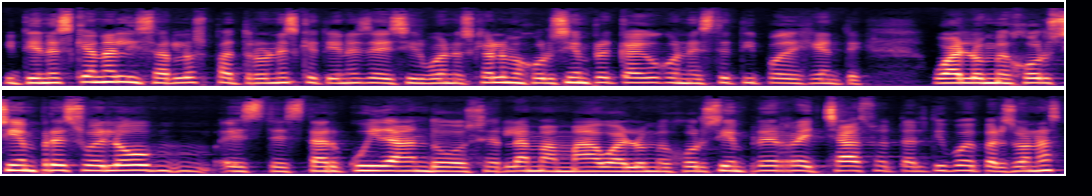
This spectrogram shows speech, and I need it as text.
y tienes que analizar los patrones que tienes de decir, bueno, es que a lo mejor siempre caigo con este tipo de gente, o a lo mejor siempre suelo este, estar cuidando o ser la mamá, o a lo mejor siempre rechazo a tal tipo de personas,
